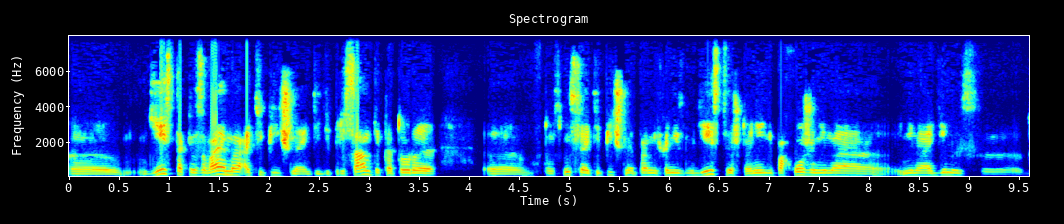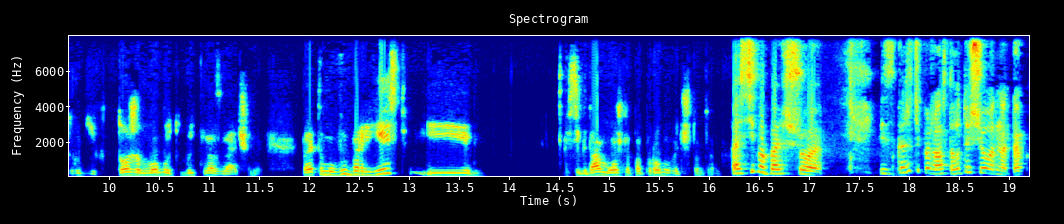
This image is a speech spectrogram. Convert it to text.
Э, есть так называемые атипичные антидепрессанты, которые э, в том смысле атипичные по механизму действия, что они не похожи ни на, ни на один из э, других, тоже могут быть назначены. Поэтому выбор есть, и всегда можно попробовать что-то. Спасибо большое. И скажите, пожалуйста, вот еще одно, так,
